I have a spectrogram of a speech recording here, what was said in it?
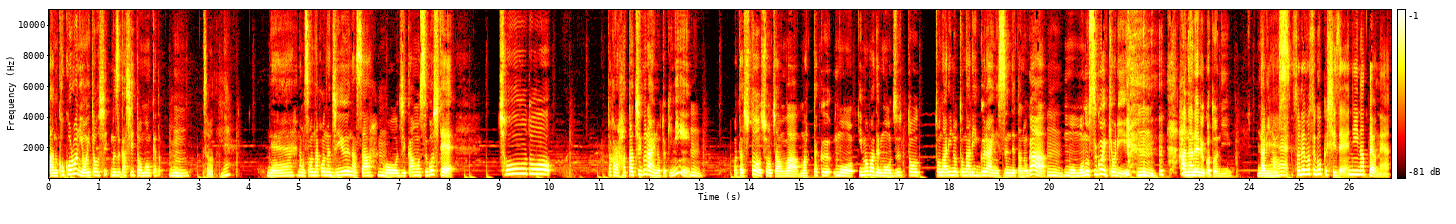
あの心に置いてほしい難しいと思うけど、うん。そうだね。ねえでもそんなこんな自由なさ、うん。こう時間を過ごしてちょうどだから二十歳ぐらいの時に、うん。私と翔ちゃんは全くもう今までもうずっと隣の隣ぐらいに住んでたのがう、ん。もうものすごい距離うん。離れることになります。ね。それもすごく自然になったよね。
